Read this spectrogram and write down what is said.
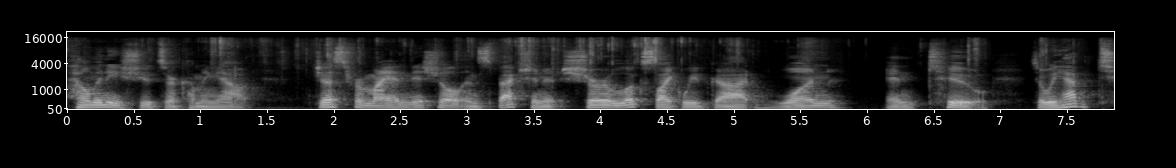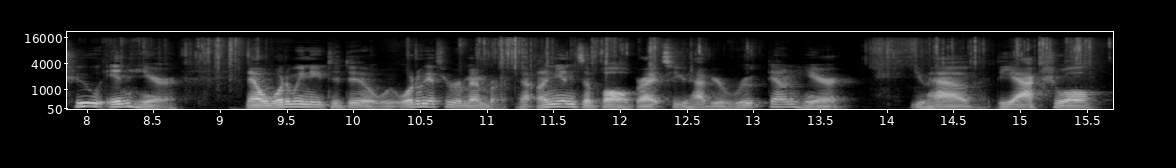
how many shoots are coming out. Just from my initial inspection, it sure looks like we've got one and two. So we have two in here. Now, what do we need to do? What do we have to remember? The onion's a bulb, right? So you have your root down here. You have the actual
